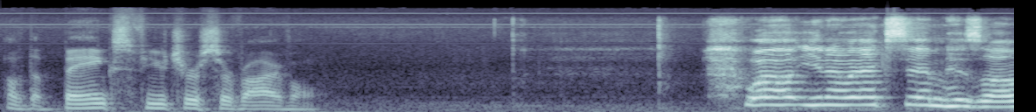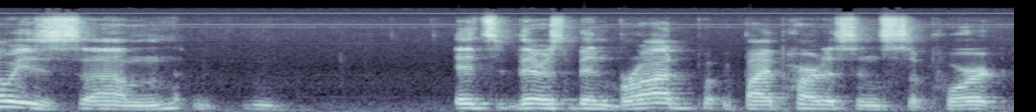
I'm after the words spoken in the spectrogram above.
of the bank's future survival? Well, you know, Exim has always um, it's there's been broad bipartisan support,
